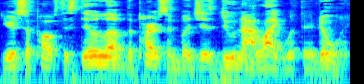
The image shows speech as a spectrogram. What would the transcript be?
you're supposed to still love the person, but just do not like what they're doing.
